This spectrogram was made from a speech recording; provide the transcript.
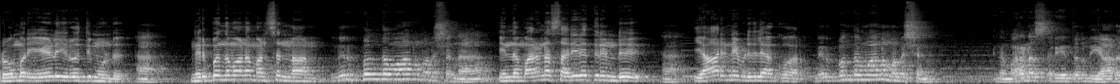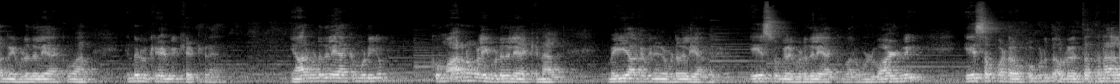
ரோமர் ஏழு இருபத்தி மூன்று. ஆ. நிர்பந்தமான மனுஷன் நான். நிர்பந்தமான மனுஷனா இந்த மரண சரீரத்தினின்று ஆ. யார் என்னை விடுதலையாக்குவார்? நிர்பந்தமான மனுஷன். இந்த மரண சரீரத்திலிருந்து யார் என்னை விடுதலையாக்குவான் என்று கேள்வி கேட்கிறார் யார் விடுதலையாக்க முடியும்? குமாரன் உங்களை விடுதலையாக்கினால் மெய்யாகவே நீங்கள் விடுதலையாவீர்கள். இயேசு உங்களை விடுதலையாக்குவார். உங்கள் வாழ்வை ஏசப்பாட்ட ஒப்பு கொடுத்து அவருடைய ரத்தத்தினால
